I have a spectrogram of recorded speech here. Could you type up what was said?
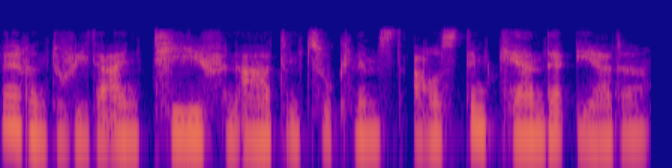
während du wieder einen tiefen Atemzug nimmst aus dem Kern der Erde.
